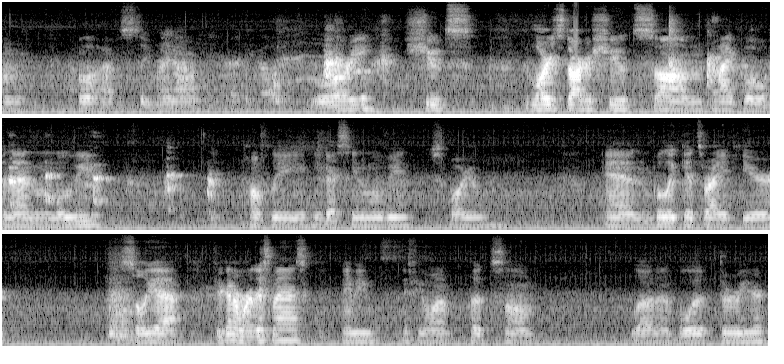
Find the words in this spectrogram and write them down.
I'm a little half asleep right now. Laurie shoots Laurie's daughter shoots um Michael and then the movie. Hopefully you guys seen the movie. Spoiler. And bullet gets right here. So yeah if you're gonna wear this mask maybe if you want put some blood and bullet through here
